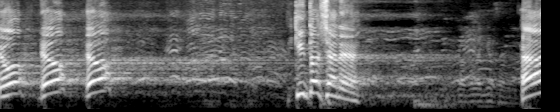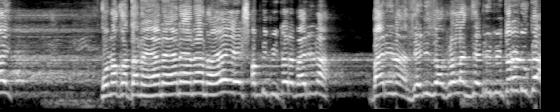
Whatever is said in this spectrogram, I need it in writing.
এও এও এও। কি তো সেনে কোনো কথা নাই, এনে এনে এনে এই এই সবটি ভিতরে বাইরে না বাইরে না, যেটি ঝগড়া লাগ যেটির ভিতরে ঢুকা।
